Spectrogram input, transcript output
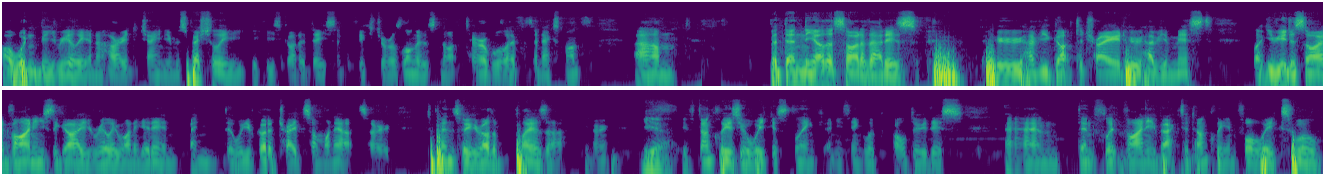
I wouldn't be really in a hurry to change him, especially if he's got a decent fixture, as long as it's not terrible over the next month. Um, but then the other side of that is who have you got to trade? Who have you missed? Like if you decide Viney's the guy you really want to get in, and well, you've got to trade someone out. So it depends who your other players are. You know, yeah. If, if Dunkley is your weakest link, and you think, look, I'll do this, and then flip Viney back to Dunkley in four weeks, well,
